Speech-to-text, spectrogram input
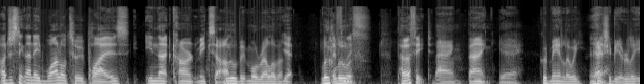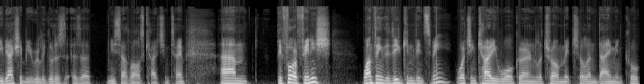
I just think they need one or two players in that current mix up. a little bit more relevant. Yep, Luke definitely. Lewis, Perfect. bang, Bang. yeah, good man, Louis. He'd Yeah. actually be a really he'd actually be really good as as a New South Wales coaching team. Um, before I finish, one thing that did convince me watching Cody Walker and Latrell Mitchell and Damien Cook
